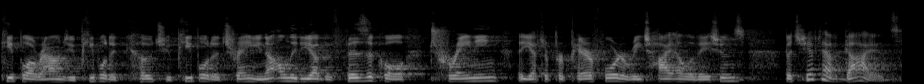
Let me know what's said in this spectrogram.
People around you, people to coach you, people to train you. Not only do you have the physical training that you have to prepare for to reach high elevations, but you have to have guides.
